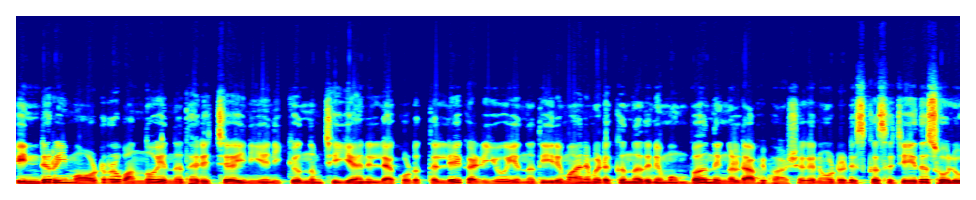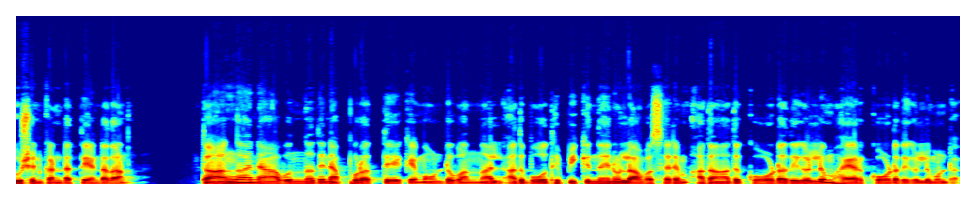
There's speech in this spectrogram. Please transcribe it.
ഇന്ററീം ഓർഡർ വന്നു എന്ന് ധരിച്ച് ഇനി എനിക്കൊന്നും ചെയ്യാനില്ല. കൊടുത്തല്ലേ കഴിയൂ എന്ന് തീരുമാനമെടുക്കുന്നതിന് മുമ്പ് നിങ്ങളുടെ അഭിഭാഷകനോട് ഡിസ്കസ് ചെയ്ത് സൊല്യൂഷൻ കണ്ടെത്തേണ്ടതാണ്. താങ്ങാനാവുന്നതിനപ്പുറത്തേക്ക് എമൗണ്ട് വന്നാൽ അത് ബോധിപ്പിക്കുന്നതിനുള്ള അവസരം അതാത് കോടതികളിലും ഹയർ കോടതികളിലുമുണ്ട്.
